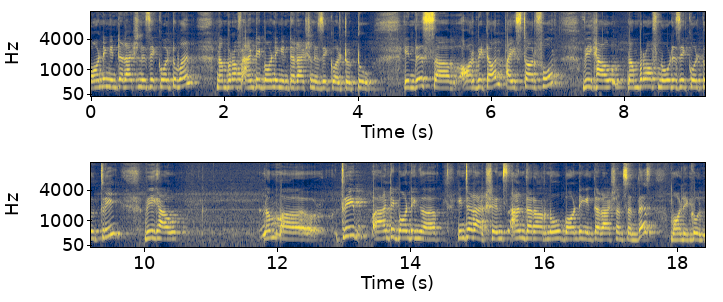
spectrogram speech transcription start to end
bonding interaction is equal to 1 number of anti-bonding interaction is equal to 2 in this uh, orbital pi star 4 we have number of node is equal to 3 we have num uh, three anti-bonding uh, interactions and there are no bonding interactions in this molecule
